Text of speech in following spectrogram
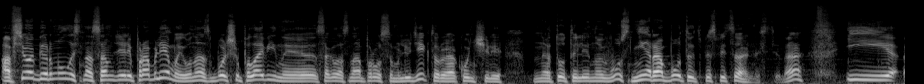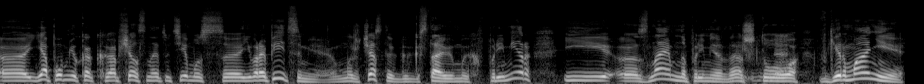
а все обернулось на самом деле проблемой. У нас больше половины, согласно опросам людей, которые окончили э, тот или иной вуз, не работают по специальности. Да? И э, я помню, как общался на эту тему с европейцами, европейцами, мы же часто ставим их в пример и э, знаем, например, да, что да. в Германии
